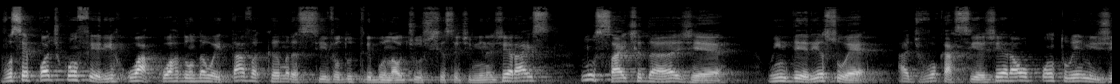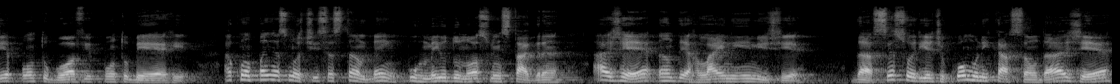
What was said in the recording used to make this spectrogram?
Você pode conferir o acórdão da oitava Câmara Civil do Tribunal de Justiça de Minas Gerais no site da AGE. O endereço é advocaciageral.mg.gov.br. Acompanhe as notícias também por meio do nosso Instagram, AGE_MG. Da Assessoria de Comunicação da AGE,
